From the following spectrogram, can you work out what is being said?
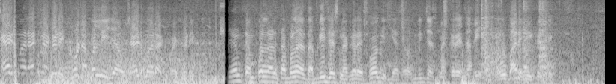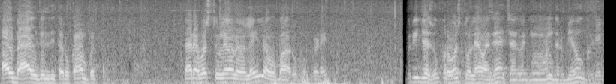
સાઈડમાં રાખવા ઘડીક ખોટા પલ્લી જાવ સાઈડમાં રાખવા ઘડીક. જેમ તેમ પલાળતા પલાળતા બ્રિજેશના ઘરે પહોંચી ગયા છે બ્રિજેશના ઘરે જાય હું બારે નહીં હાલ ભાઈ હાલ જલ્દી તારું કામ પતા તારે વસ્તુ લેવાનું લઈ લઉં બહાર ઉપર ઘડીક. બ્રિજેશ ઉપર વસ્તુ લેવા જાય ચાલ હું અંદર બેહું ઘડીક.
